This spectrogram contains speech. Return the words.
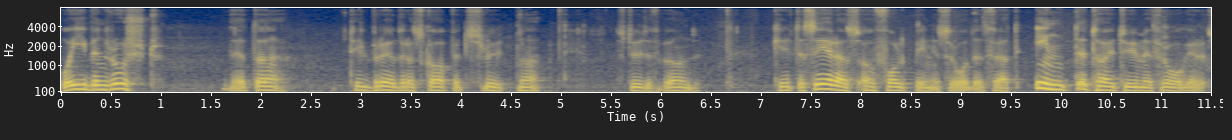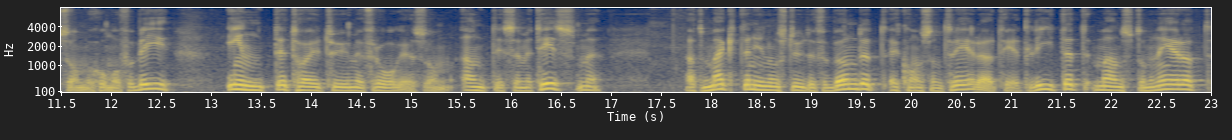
Och Ibn Rushd, detta till brödraskapet slutna studieförbund, kritiseras av Folkbildningsrådet för att inte ta itu med frågor som homofobi, inte ta itu med frågor som antisemitism, att makten inom studieförbundet är koncentrerad till ett litet mansdominerat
